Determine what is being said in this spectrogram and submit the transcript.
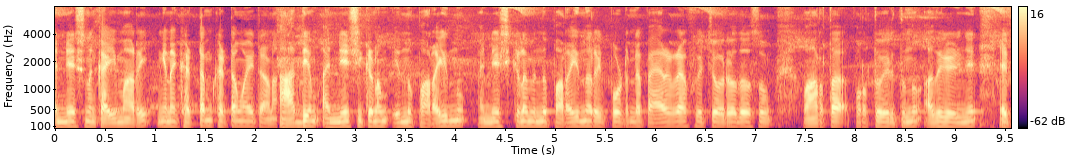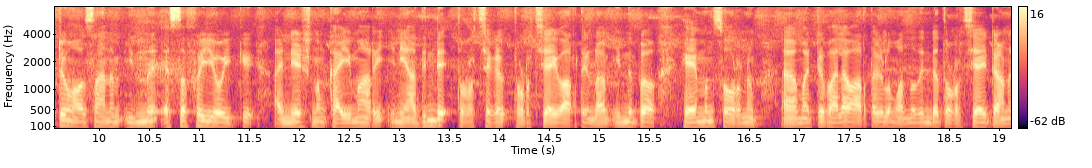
അന്വേഷണം കൈമാറി. ഇങ്ങനെ ഘട്ടം ഘട്ടമായിട്ടാണ് ആദ്യം അന്വേഷിക്കണം എന്ന് പറയുന്നു. അന്വേഷിക്കണം എന്ന് പറയുന്ന റിപ്പോർട്ടിന്റെ പാരഗ്രാഫ് വെച്ച് ഓരോ ദിവസവും വാർത്ത പുറത്തു വരുത്തുന്നു. അത് കഴിഞ്ഞ് ഏറ്റവും അവസാനം ഇന്ന് എസ് എഫ് ഐ ഒയ്ക്ക് അന്വേഷണം കൈമാറി. ഇനി അതിന്റെ തുടർച്ചകൾ തുടർച്ചയായി വാർത്തയുണ്ടാകും. ഇന്നിപ്പോൾ ഹേമന്ത് സോറനും മറ്റു മറ്റ് പല വാർത്തകളും വന്നതിന്റെ തുടർച്ചയായിട്ടാണ്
